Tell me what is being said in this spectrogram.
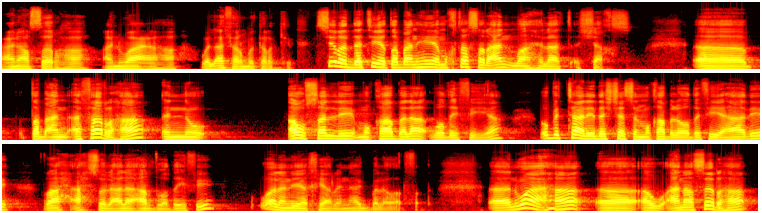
عناصرها أنواعها والأثر المترتب. السيرة الذاتية طبعا هي مختصر عن مؤهلات الشخص. آه، طبعا أثرها إنه أوصل لمقابلة وظيفية وبالتالي إذا اجتزت المقابلة الوظيفية هذه راح أحصل على عرض وظيفي ولا لي الخيار إني أقبل أو أرفض. انواعها آه، أو عناصرها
